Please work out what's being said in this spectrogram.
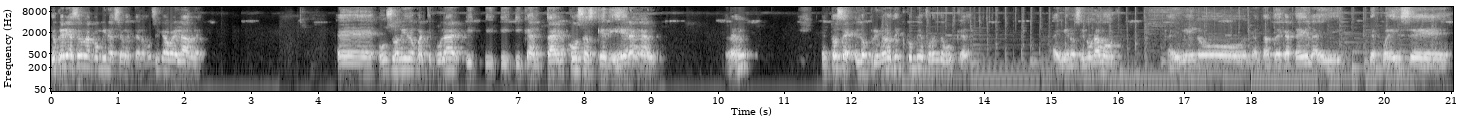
Yo quería hacer una combinación entre la música bailable, eh, un sonido particular y, y- y- y cantar cosas que dijeran algo. ¿verdad? Entonces, los primeros discos míos fueron de búsqueda. Ahí vino Sin un Amor, ahí vino El Cantante de Cartel, ahí después hice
